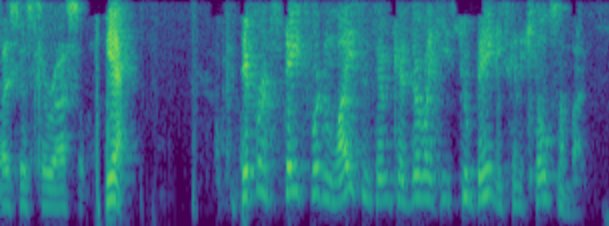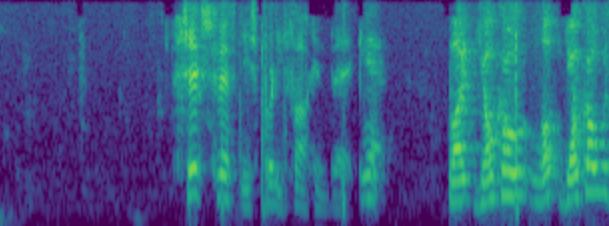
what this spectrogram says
license to wrestle. Yeah. Different states wouldn't license him because they're like, he's too big. He's going to kill somebody. Six fifty is pretty fucking big. Yeah. But Yoko Yoko was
